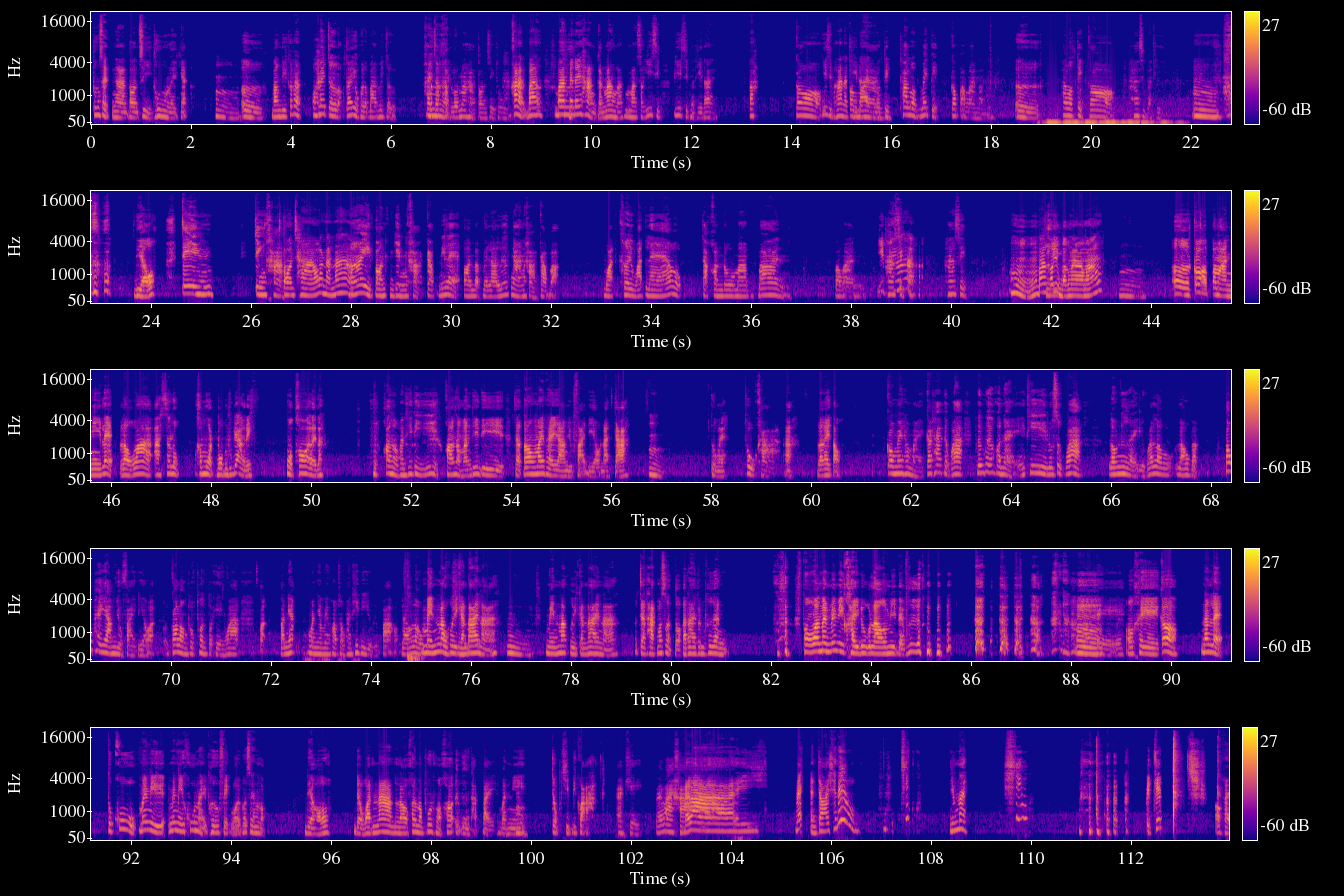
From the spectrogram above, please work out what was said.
เพิ่งเสร็จงานตอนสี่ทุ่มอะไรเงี้ย อืม เออ บางทีก็แบบโอ๊ยไม่เจอหรอกถ้าอยู่คนละบ้านไม่เจอ ใครมันจะเหนื่อยขับรถมาหาตอนสี่ทุ่มขนาดบ้านบ้านไม่ได้ห่างกันมากนะประมาณสักยี่สิบยี่สิบนาทีได้ปะก็ยี่สิบห้านาประทีมาได้ณรถติด ถ้ารถไม่ติดก็ประมาณนั้น เออ ถ้ารถติดก็ห้าสิบนาที อืม เดี๋ยว จริง จริงค่ะ ตอนเช้าอันนั้นน่ะไม่ตอนเย็นค่ะ กลับนี่แหละ ตอนแบบเวลาเลิกงานค่ะ กลับอะวัดเคยวัดแล้ว จากคอนโดมาบ้าน ประมาณยี่ห้าสิบห้าห้าสิบอืมบ้านเขาจริงอยู่บางนามั้ง อืม เออ ก็ประมาณนี้แหละ เราว่าอะสรุปขมวดปมทุกอย่างดิ หัวข้ออะไรนะ ความสัมพันธ์ที่ดี ความสัมพันธ์ที่ดี จะต้องไม่พยายามอยู่ฝ่ายเดียวนะจ๊ะ อืม ถูกไหม ถูกค่ะ อะ แล้วไงต่อ ก็ไม่ทำไม ก็ถ้าเกิดว่าเพื่อนๆคนไหนที่รู้สึกว่าเราเหนื่อยหรือว่าเราเราแบบต้องพยายามอยู่ฝ่ายเดียวอะ่ะ ก็ลองทบทวนตัวเองว่าตอนตอนเนี้ยมันยังเป็นความสัมพันธ์ที่ดีอยู่หรือเปล่า แล้วเราเม้นต์มาโอคุยเกันได้นะ อืม เม้นต์มาคุยกันได้นะ จะทักมาส่วนตัวก็ได้เพื่อนๆ เพราะว่ามันไม่มีใครดูเรามีแต่เพื่อนอืโอมเค โอเค ก็นั่นแหละ ทุกคู่ไม่มีไม่มีคู่ไหนเพอร์เฟกต์ร้อยเปอร์เซ็นหรอก เดี๋ยว เดี๋ยววันหน้าเราค่อยมาพูดหัวข้ออื่นๆถัดไป วันนี้จบคลิปดีกว่า โอเคบายบายค่ะบายบายแม็กแอนจอยชาแนลชิงยิ้มหน่อยชิงปิดคลิป โอเค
